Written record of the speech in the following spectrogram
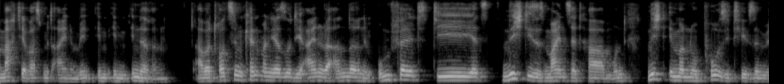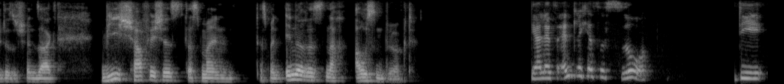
macht ja was mit einem im, im, im Inneren. Aber trotzdem kennt man ja so die ein oder anderen im Umfeld, die jetzt nicht dieses Mindset haben und nicht immer nur positiv sind, wie du so schön sagst. Wie schaffe ich es, dass mein, dass mein Inneres nach außen wirkt? Ja, letztendlich ist es so, die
